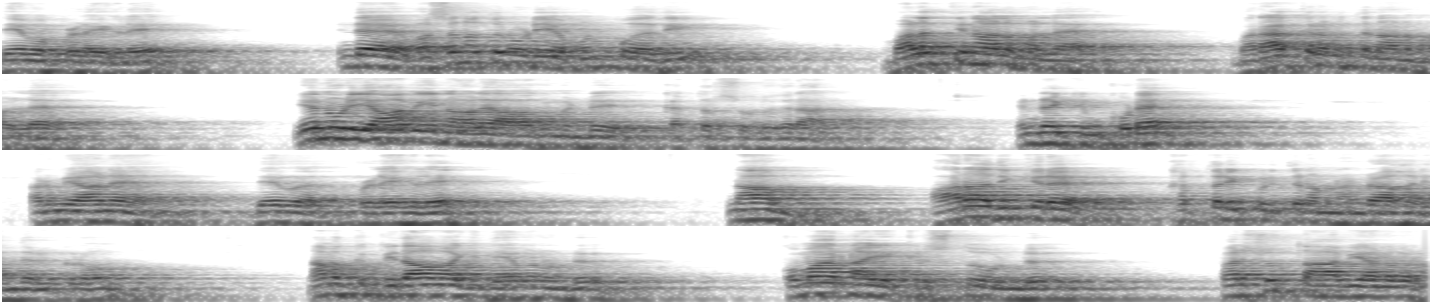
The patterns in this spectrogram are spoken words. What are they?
தேவ பிள்ளைகளே இந்த வசனத்தினுடைய முன்பகுதி பலத்தினாலும் அல்ல பராக்கிரமத்தினாலும் அல்ல என்னுடைய ஆவியினாலே ஆகும் என்று கத்தர் சொல்லுகிறார். இன்றைக்கும் கூட அருமையான தேவ பிள்ளைகளே நாம் ஆராதிக்கிற கர்த்தரை குறித்து நாம் நன்றாக அறிந்திருக்கிறோம். நமக்கு பிதாவாகி தேவன் உண்டு குமாரனாயி கிறிஸ்து உண்டு பரிசுத்த ஆவியானவர்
